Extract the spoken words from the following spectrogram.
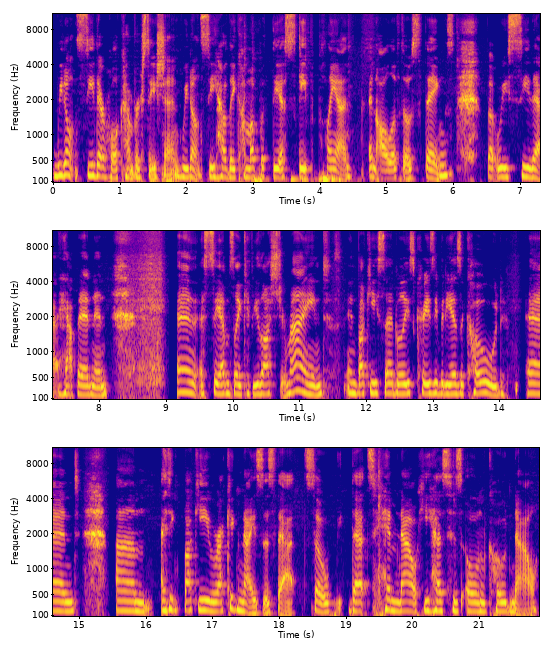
we don't see their whole conversation. We don't see how they come up with the escape plan and all of those things, but we see that happen. And and Sam's like, "Have you lost your mind?" And Bucky said, "Well, he's crazy, but he has a code." And um, I think Bucky recognizes that, so that's him now. He has his own code now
